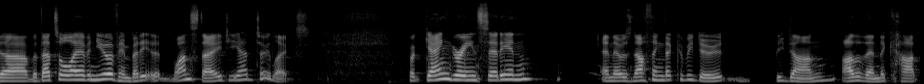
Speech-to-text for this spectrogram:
uh, but that's all I ever knew of him. But at one stage, he had two legs. But gangrene set in, and there was nothing that could be, do, be done other than to cut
